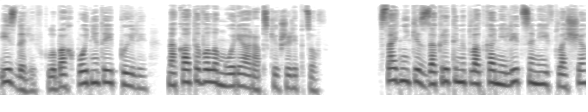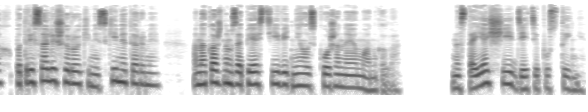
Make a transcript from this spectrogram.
Издали, в клубах поднятой пыли, накатывало море арабских жеребцов. Всадники с закрытыми платками лицами и в плащах потрясали широкими скиметрами, а на каждом запястье виднелась кожаная мангала. Настоящие дети пустыни,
